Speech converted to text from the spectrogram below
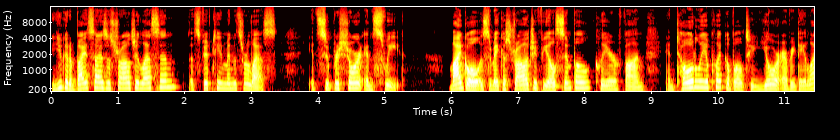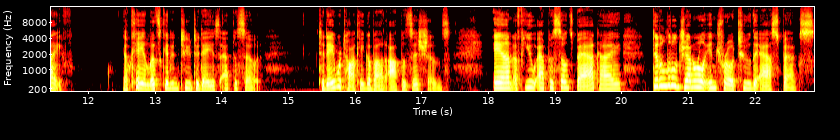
you get a bite sized astrology lesson that's 15 minutes or less. It's super short and sweet. My goal is to make astrology feel simple, clear, fun, and totally applicable to your everyday life. Okay, let's get into today's episode. Today we're talking about oppositions. And a few episodes back, I did a little general intro to the aspects.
